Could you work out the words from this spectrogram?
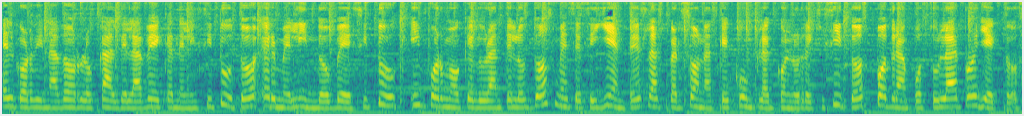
El coordinador local de la beca en el instituto, Hermelindo B. Situk, informó que durante los dos meses siguientes las personas que cumplan con los requisitos podrán postular proyectos.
